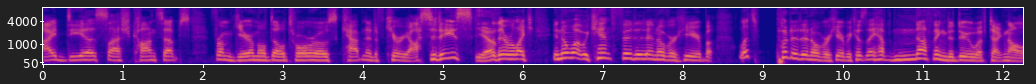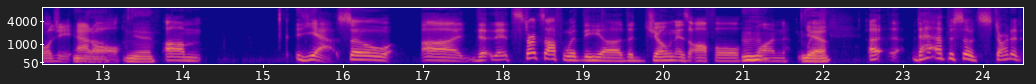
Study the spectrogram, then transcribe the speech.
ideas slash concepts from Guillermo del Toro's Cabinet of Curiosities. Yeah, They were like, you know what, we can't fit it in over here, but let's put it in over here because they have nothing to do with technology at No. all. Yeah. Um yeah, so uh th- it starts off with the uh the Joan is awful Mhm. one. Yeah. Uh, that episode started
